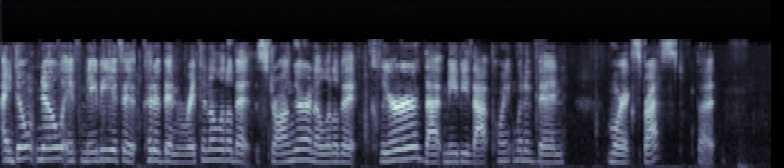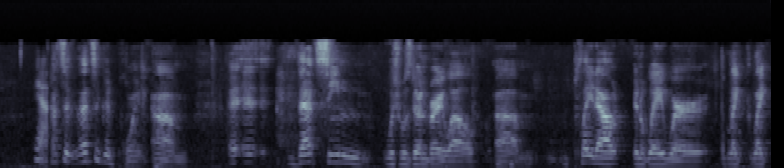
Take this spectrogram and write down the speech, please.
I don't know if maybe if it could have been written a little bit stronger and a little bit clearer, that maybe that point would have been more expressed. But yeah, That's a that's a good point. Um, it, it, that scene, which was done very well, um, played out in a way where, like like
